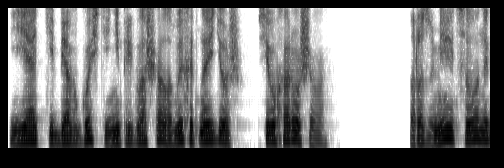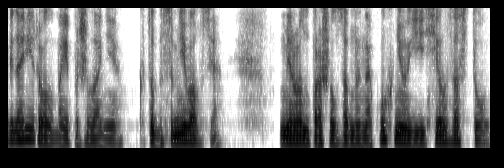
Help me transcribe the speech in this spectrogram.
«Я тебя в гости не приглашала. Выход найдешь. Всего хорошего». Разумеется, он игнорировал мои пожелания. Кто бы сомневался. Мирон прошел за мной на кухню и сел за стол.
